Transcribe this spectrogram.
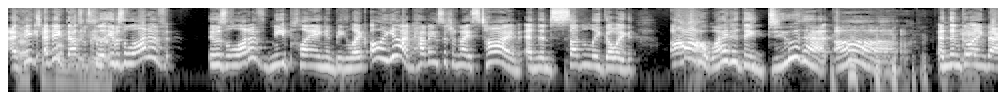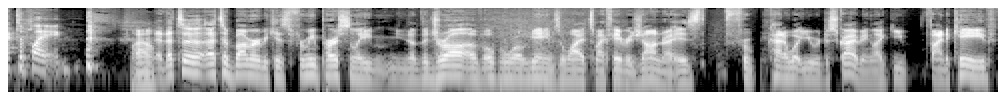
I, think, I think that's what's cool. It was a lot of, it was a lot of me playing and being like, oh yeah, I'm having such a nice time. And then suddenly going, oh, why did they do that? Ah. and then Yeah. going back to playing. Wow. Yeah, that's a that's a bummer because for me personally, you know, the draw of open world games and why it's my favorite genre is for kind of what you were describing. Like you find a cave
